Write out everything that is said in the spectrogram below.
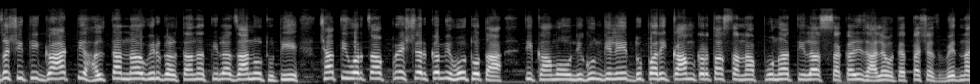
जशी ती गाठ ती हलताना विरघळताना तिला जाणवत होती. छातीवरचा प्रेशर कमी होत होता. ती कामावर निघून गेली. दुपारी काम करत असताना पुन्हा तिला सकाळी झाल्या होत्या. तशाच वेदना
